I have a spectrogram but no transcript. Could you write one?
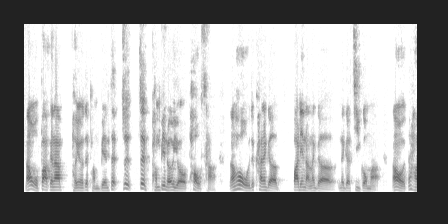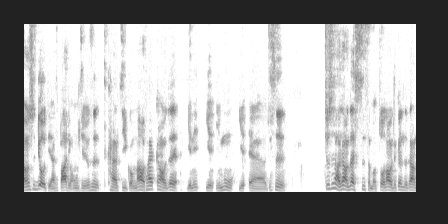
然后我爸跟他朋友在旁边，在在在旁边然后有泡茶，然后我就看那个八点档那个那个济公嘛，然后那好像是六点还是八点，忘记，就是看了济公，然后他刚好在演演一幕，演呃就是就是好像在施什么咒，然后我就跟着这样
